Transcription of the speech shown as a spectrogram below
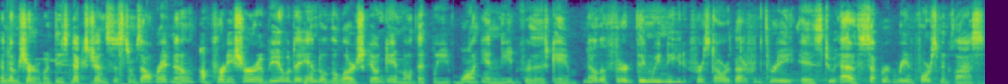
And I'm sure with these next gen systems out right now, I'm pretty sure it'd be able to handle the large scale game mode that we want and need for this game. Now, the third thing we need for Star Wars Battlefront 3 is to add a separate reinforcement class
